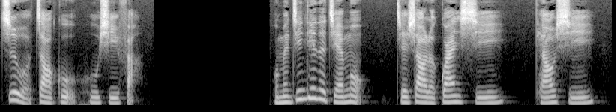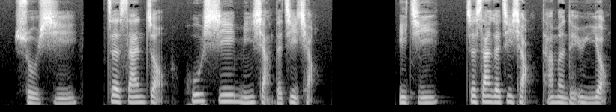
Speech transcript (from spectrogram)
自我照顾呼吸法。我们今天的节目介绍了观息、调息、数息这三种呼吸冥想的技巧，以及这三个技巧它们的运用。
